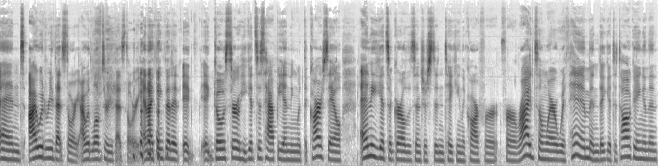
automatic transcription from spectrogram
and I would read that story. I would love to read that story. And I think that it, it it goes through. He gets his happy ending with the car sale and he gets a girl that's interested in taking the car for for a ride somewhere with him and they get to talking and then,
